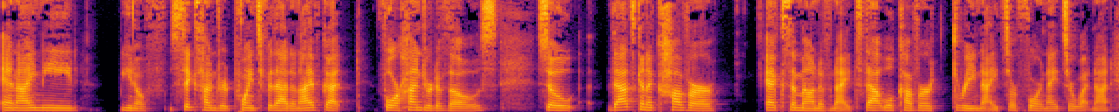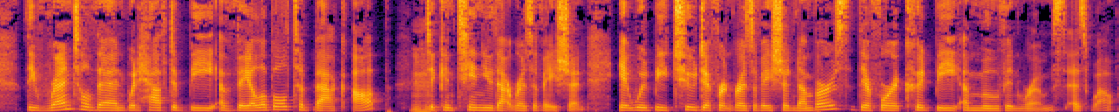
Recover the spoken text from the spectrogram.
and I need, you know, 600 points for that, and I've got 400 of those. So that's going to cover X amount of nights. That will cover three nights or four nights or whatnot. The rental then would have to be available to back up mm-hmm. to continue that reservation. It would be two different reservation numbers. Therefore, it could be a move in rooms as well.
